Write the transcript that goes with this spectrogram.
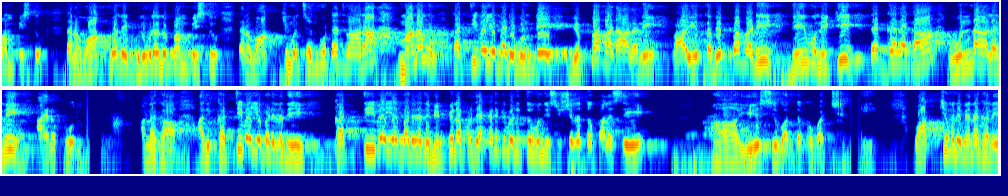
పంపిస్తూ తన వాక్కు అనే గురువులను పంపిస్తూ తన వాక్యము చదువుట ద్వారా మనము కట్టివేయబడి ఉంటే విప్పబడాలని ఆ యొక్క విప్పబడి దేవునికి దగ్గరగా ఉండాలని ఆయన కోరుతున్నారు అనగా అది కట్టివేయబడినది కట్టివేయబడినది విప్పినప్పుడు ఎక్కడికి వెళుతూ ఉంది శిష్యులతో కలిసి? ఆ యేసు వద్దకు వచ్చింది. వాక్యముని వినగనే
